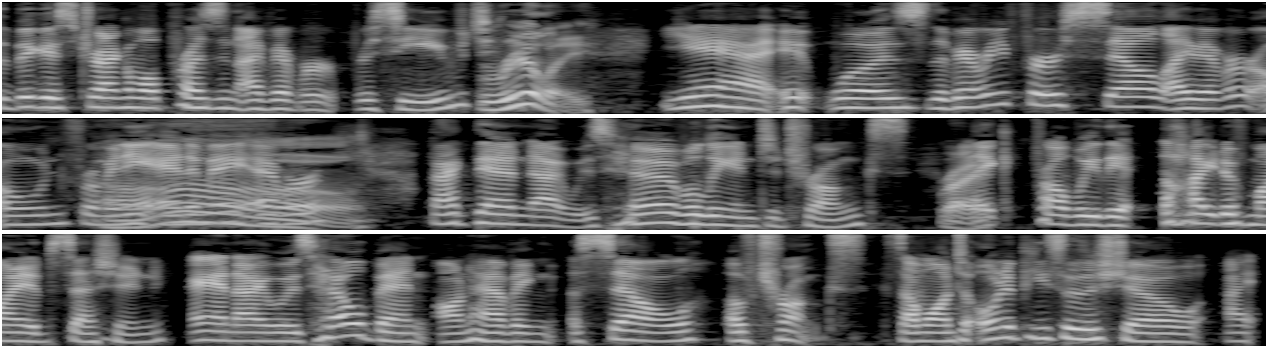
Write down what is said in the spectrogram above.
the biggest Dragon Ball present I've ever received. Really? Yeah, it was the very first cell I've ever owned from any anime Oh. ever. Back then, I was heavily into Trunks. Right. Like, probably the, the height of my obsession. And I was hell bent on having a cell of Trunks. Because I wanted to own a piece of the show. I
